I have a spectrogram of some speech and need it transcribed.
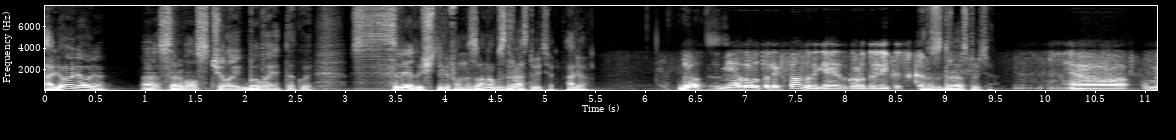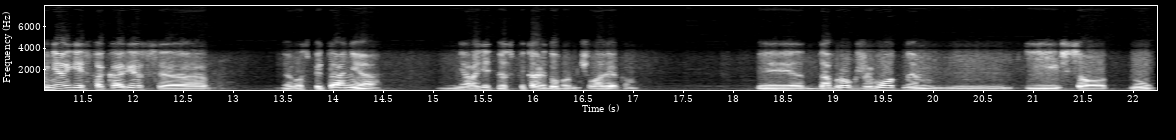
Алло, алло, алло. А, сорвался человек, бывает такой. Следующий телефонный звонок. Здравствуйте. Алло. Здравствуйте, меня зовут Александр, я из города Липецка. Здравствуйте. Э, у меня есть такая версия воспитания. Меня родители воспитали добрым человеком и добро к животным, и все, ну,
